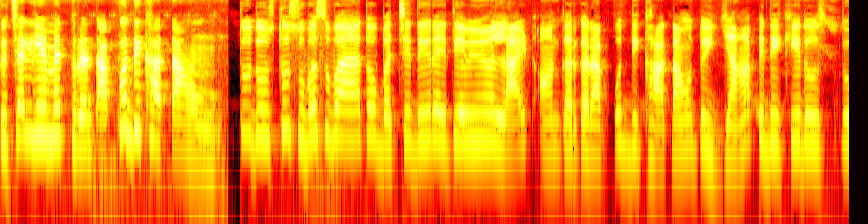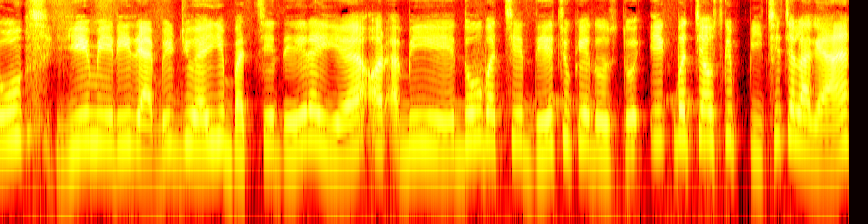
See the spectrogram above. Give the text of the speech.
तो चलिए मैं तुरंत आपको दिखाता हूँ। तो दोस्तों सुबह सुबह आया तो बच्चे दे रही थी। अभी मैं लाइट ऑन कर कर आपको दिखाता हूँ। तो यहाँ पे देखिए दोस्तों ये मेरी रैबिट जो है, ये बच्चे दे रही है और अभी ये दो बच्चे दे चुके हैं दोस्तों। एक बच्चा उसके पीछे चला गया है।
